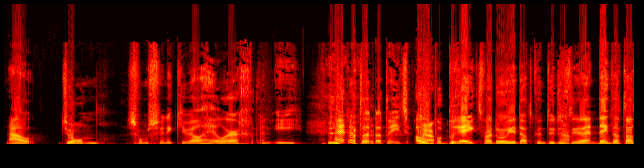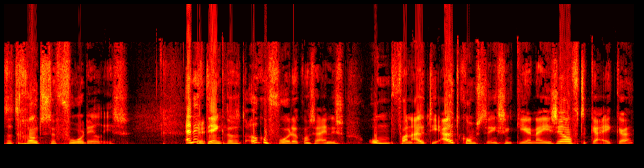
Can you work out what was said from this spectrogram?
Nou, John, soms vind ik je wel heel erg een i. Dat, er, dat er iets openbreekt waardoor je dat kunt doen. Dus ik denk dat dat het grootste voordeel is. En ik denk dat het ook een voordeel kan zijn, dus om vanuit die uitkomsten eens een keer naar jezelf te kijken.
